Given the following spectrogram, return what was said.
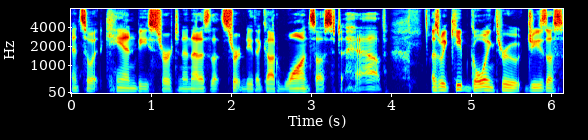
and so it can be certain and that is that certainty that god wants us to have. As we keep going through jesus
